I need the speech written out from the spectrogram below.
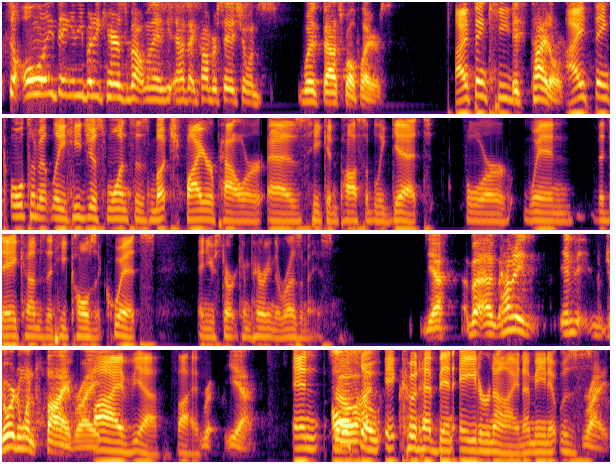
It's the only thing anybody cares about when they have that conversation with with basketball players. I think he it's titles. I think ultimately he just wants as much firepower as he can possibly get for when the day comes that he calls it quits and you start comparing the resumes. Yeah, but uh, how many? Jordan won five, right? Five, yeah, five. Yeah, and so also I, it could have been eight or nine. I mean, it was right.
